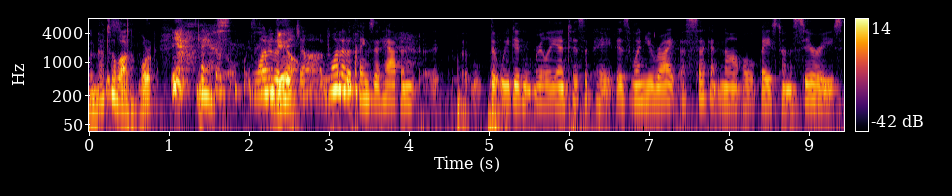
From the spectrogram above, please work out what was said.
but that's a lot of work Yes. One of of a Gayle. good job. One of the things that happened uh, that we didn't really anticipate is when you write a second novel based on a series,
